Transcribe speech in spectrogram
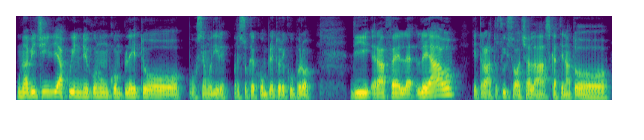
Una vigilia quindi con un completo, possiamo dire pressoché completo recupero di Rafael Leao, che tra l'altro sui social ha scatenato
